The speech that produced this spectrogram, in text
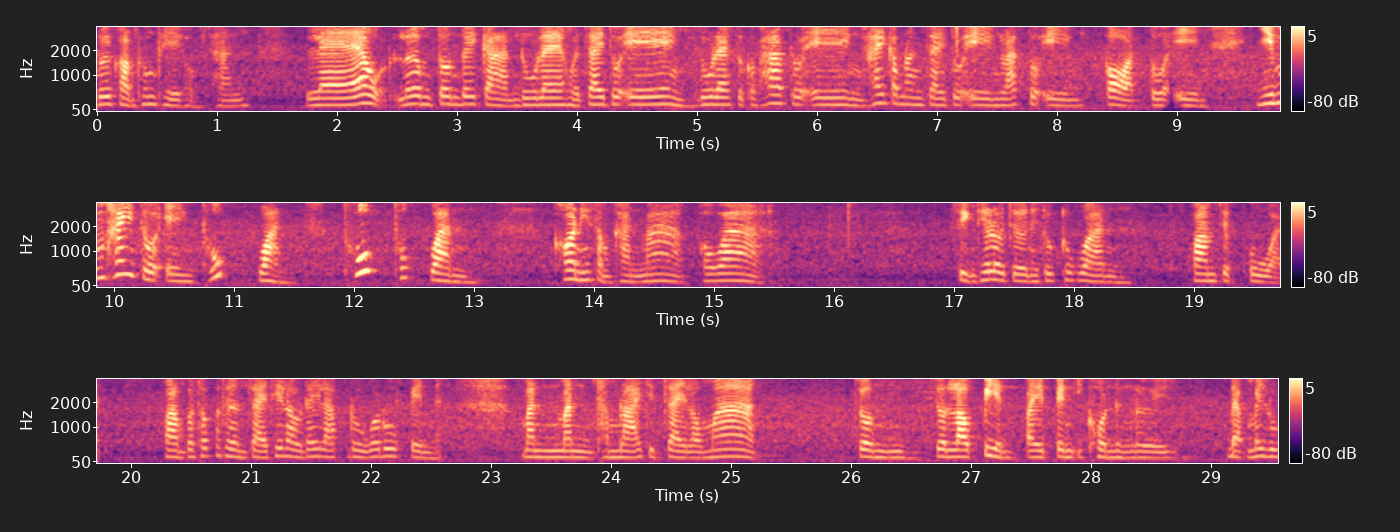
ด้วยความทุ่มเทของฉัน แล้วเริ่มต้นด้วยการดูแลหัวใจตัวเอง ดูแลสุขภาพตัวเอง ให้กำลังใจตัวเอง รักตัวเอง กอดตัวเอง ยิ้มให้ตัวเองทุกวัน ทุกทุกวัน ข้อนี้สำคัญมาก เพราะว่า สิ่งที่เราเจอในทุกๆวัน ความเจ็บปวด ความกระทบกระเทือนใจที่เราได้รับรู้ว่าลูกเป็นน่ะมันมันทำร้ายจิตใจเรามาก จนจนเราเปลี่ยนไปเป็นอีกคนหนึ่งเลย แบบไม่รู้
